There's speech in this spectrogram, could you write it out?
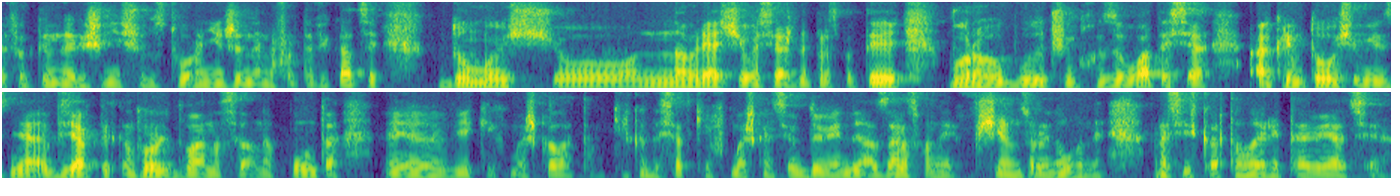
ефективні рішення щодо створення інженерних фортифікацій. Думаю, що навряд чи в осяжній перспективі ворогу буде чим хизуватися. А крім того, що він зня... взяв під контроль два населених пункти, е, в яких мешкало там кілька десятків мешканців до війни. А зараз вони вщент зруйновані російська артилерія та авіація.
